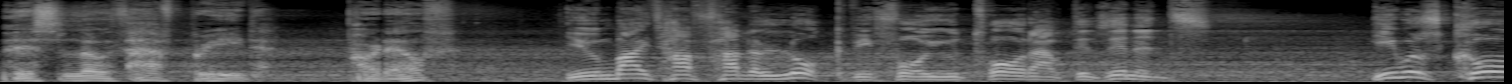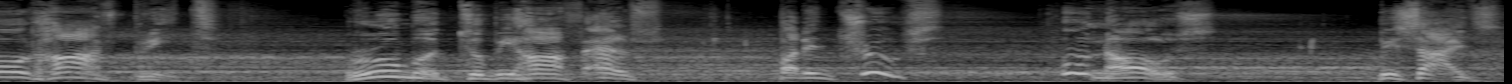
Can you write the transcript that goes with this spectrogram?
This Loth half-breed, part elf? You might have had a look before you tore out his innards. He was called half-breed. Rumored to be half-elf. But in truth, who knows? Besides,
